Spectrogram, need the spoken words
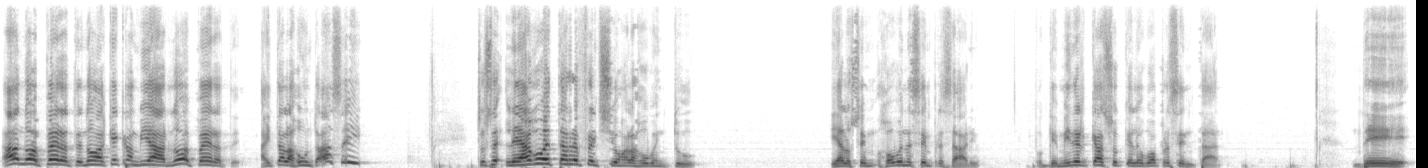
ah, no, espérate, no, hay que cambiar, no, espérate, ahí está la Junta, ah, sí. Entonces, le hago esta reflexión a la juventud y a los em, jóvenes empresarios, porque mire el caso que le voy a presentar de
